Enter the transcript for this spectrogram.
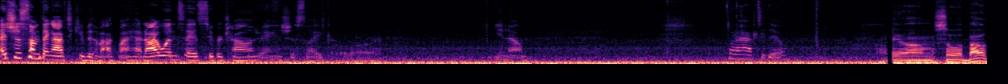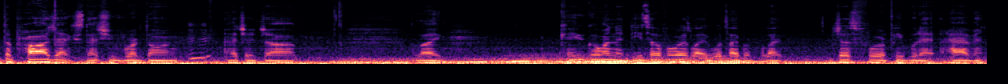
it's just something I have to keep in the back of my head. I wouldn't say it's super challenging. It's just like you know what I have to do. Um. So about the projects that you've worked on Mhm. at your job, like, can you go into detail for us? Like, what type of like, just for people that haven't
